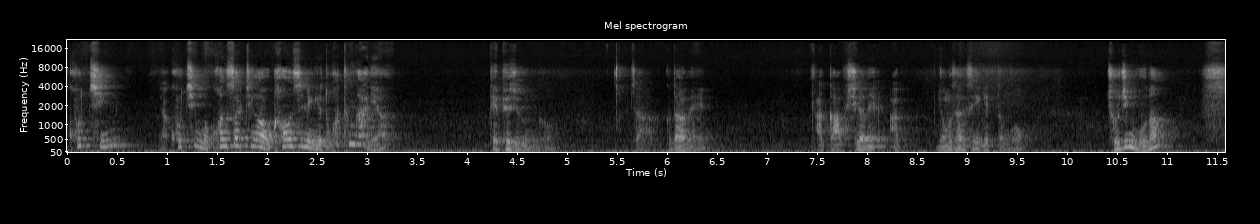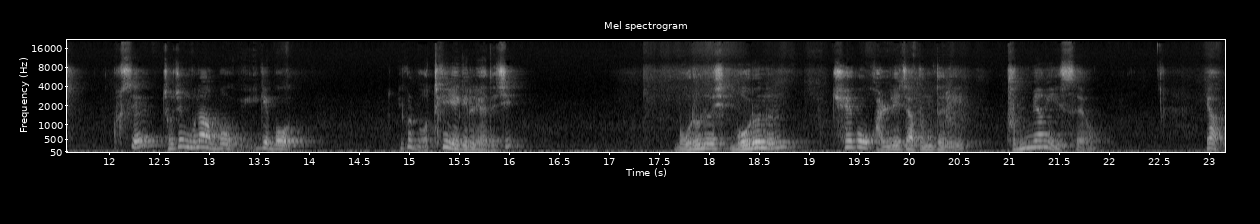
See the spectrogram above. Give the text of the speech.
코칭? 야, 코칭 뭐 컨설팅하고 카운슬링 이게 똑같은 거 아니야? 대표적인 거. 자, 그 다음에 아까 앞 시간에 앞 영상에서 얘기했던 거. 조직 문화? 글쎄, 조직 문화 뭐 이게 뭐 이걸 뭐 어떻게 얘기를 해야 되지? 모르는 시- 모르는 최고 관리자 분들이 분명히 있어요. 야,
